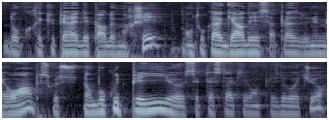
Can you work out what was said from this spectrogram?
donc récupérer des parts de marché, en tout cas garder sa place de numéro 1, parce que dans beaucoup de pays, c'est Tesla qui vend plus de voitures.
